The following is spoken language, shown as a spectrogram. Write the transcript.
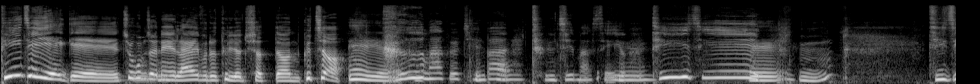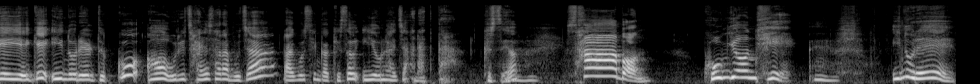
DJ에게 조금 전에 라이브로 들려주셨던, 그쵸? 네, 예. 그 음악을 제발 제발. 틀지 마세요. 네. DJ. 네. 음. DJ에게 이 노래를 듣고, 아, 우리 잘 살아보자. 라고 생각해서 이혼을 하지 않았다. 글쎄요. 음. 4번, 공연희. 네. 이 노래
